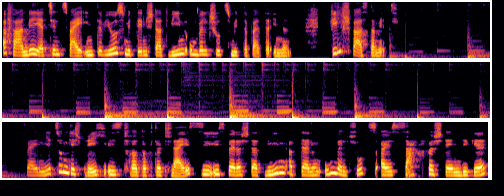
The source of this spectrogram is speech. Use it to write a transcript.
erfahren wir jetzt in zwei Interviews mit den Stadt Wien Umweltschutzmitarbeiterinnen. Viel Spaß damit! Bei mir zum Gespräch ist Frau Dr. Kleis. Sie ist bei der Stadt Wien Abteilung Umweltschutz als Sachverständige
